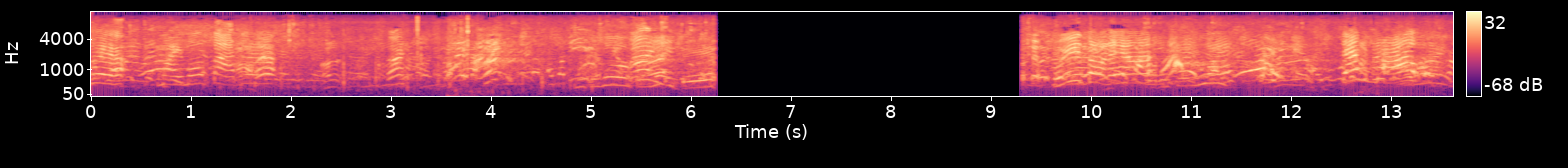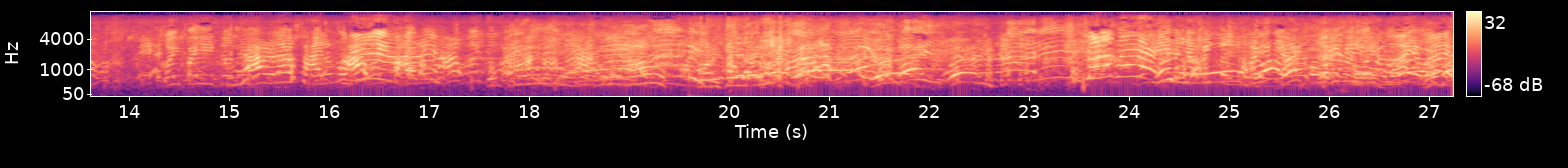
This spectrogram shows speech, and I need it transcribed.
ด้วยฮะใหม่โมตาดด้วยฮะเฮ้ยเฮ้ยต่อได้ยังอะแจ้งเท้าเฮ้ยไปอีกเดินเท้าแล้ว นด้วยเชื่อแล้วเลยมันยังไม่ตึงเลยไม่โวยเลยเอาเลย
